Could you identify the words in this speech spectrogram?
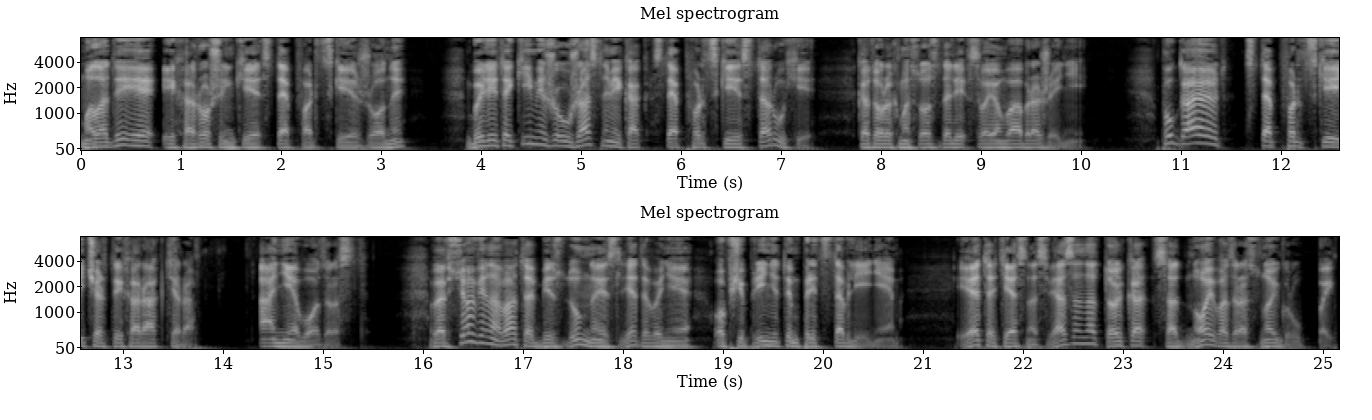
Молодые и хорошенькие степфордские жены – были такими же ужасными, как степфордские старухи, которых мы создали в своем воображении. Пугают степфордские черты характера, а не возраст. Во всем виновато бездумное следование общепринятым представлениям, и это тесно связано только с одной возрастной группой.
